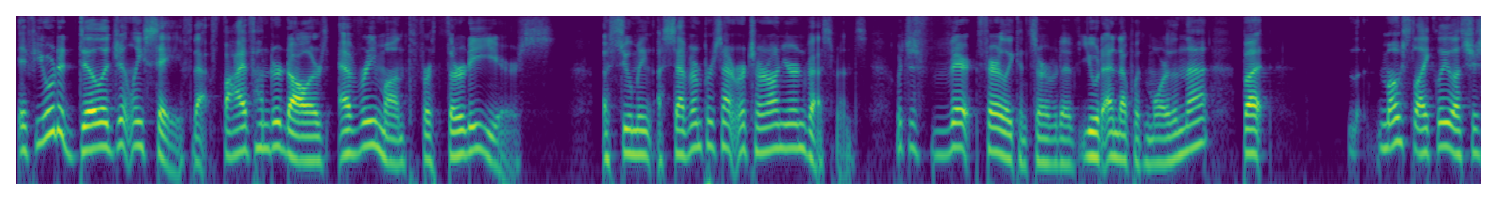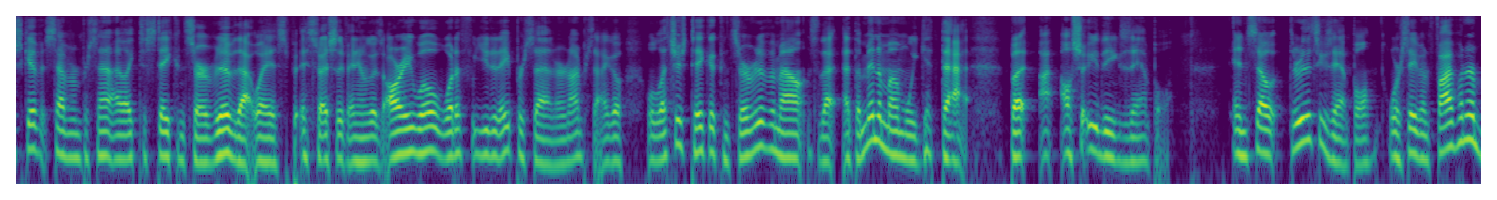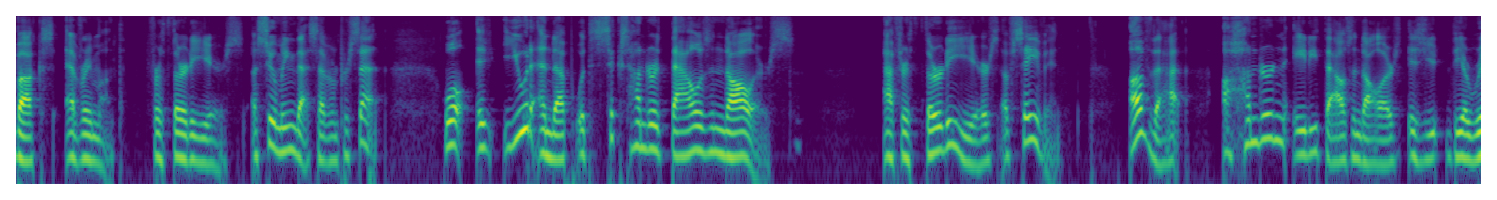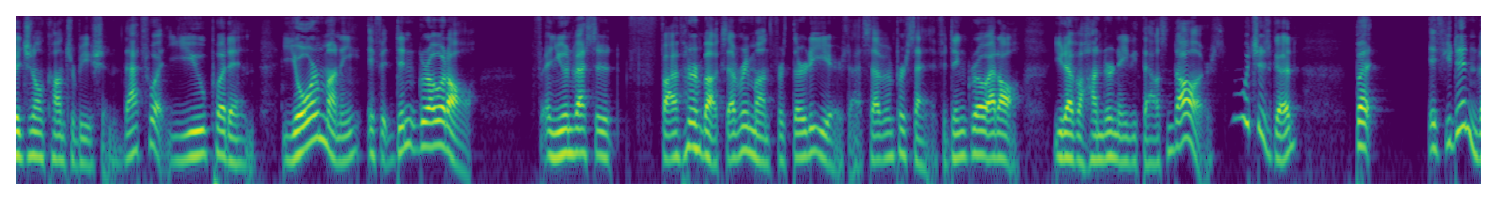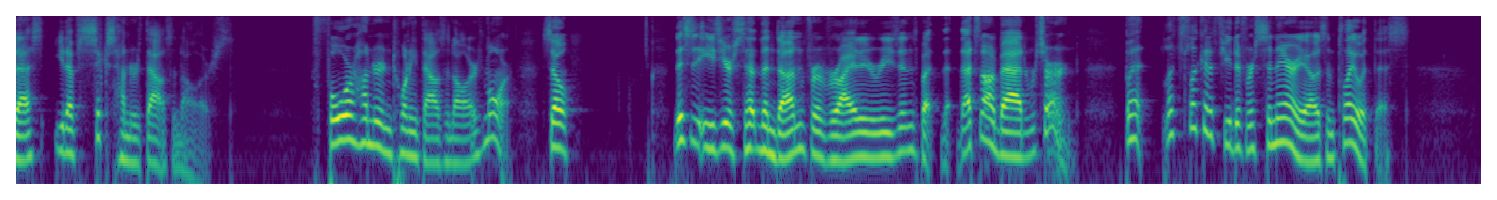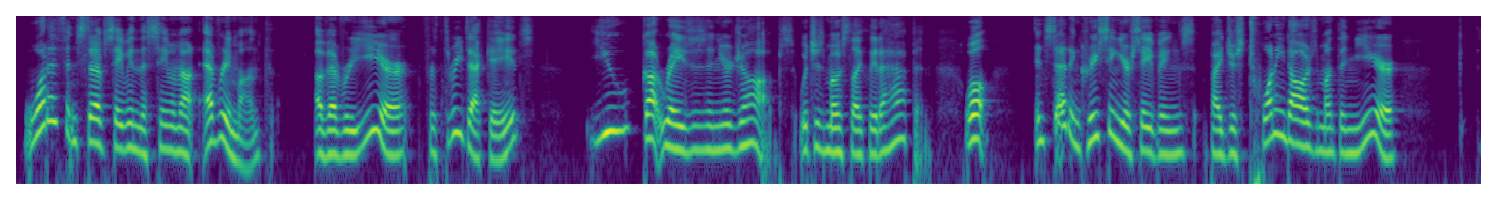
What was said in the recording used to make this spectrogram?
If you were to diligently save that $500 every month for 30 years, assuming a 7% return on your investments, which is very, fairly conservative. You would end up with more than that, but most likely, let's just give it 7%. I like to stay conservative that way, especially if anyone goes, Ari, well, what if you did 8% or 9%? I go, well, let's just take a conservative amount so that at the minimum we get that. But I'll show you the example. And so through this example, we're saving 500 bucks every month for 30 years, assuming that 7%. Well, if you would end up with $600,000 after 30 years of saving. Of that, $180,000 is the original contribution. That's what you put in. Your money, if it didn't grow at all, and you invested 500 bucks every month for 30 years at 7%, if it didn't grow at all, you'd have $180,000, which is good. But if you did invest, you'd have $600,000. $420,000 more. So this is easier said than done for a variety of reasons, but th- that's not a bad return. But let's look at a few different scenarios and play with this. What if instead of saving the same amount every month of every year for three decades, you got raises in your jobs, which is most likely to happen? Well, instead increasing your savings by just $20 a month in year,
